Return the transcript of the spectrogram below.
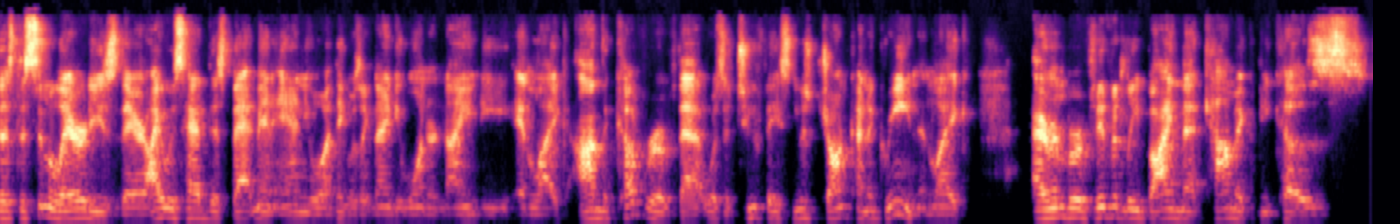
there's the similarities there i always had this batman annual i think it was like 91 or 90 and like on the cover of that was a two-face he was drawn kind of green and like i remember vividly buying that comic because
